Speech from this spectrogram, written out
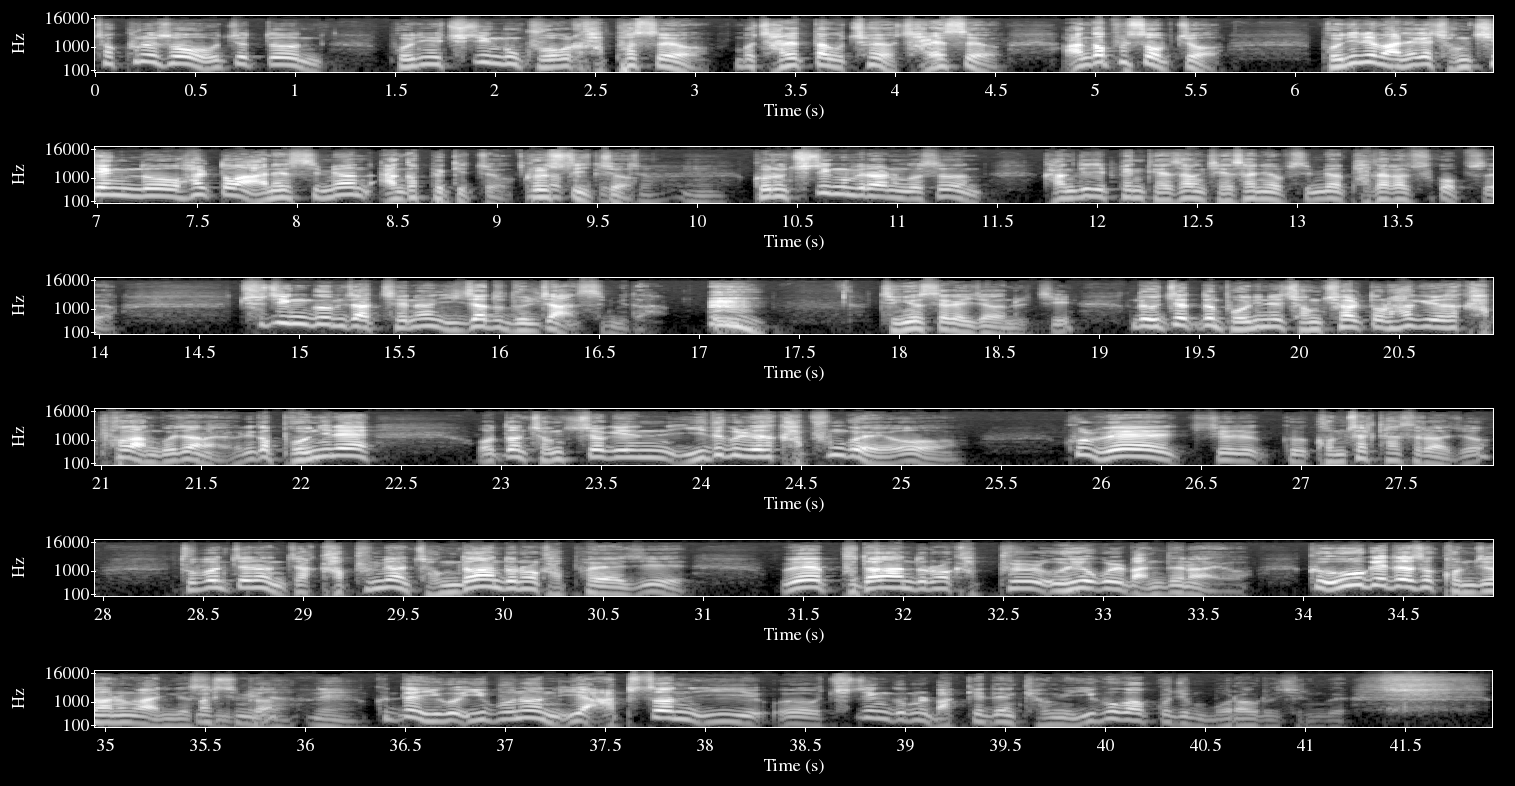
자, 그래서 어쨌든 본인이 추징금 9억을 갚았어요. 뭐 잘했다고 쳐요. 잘했어요. 안 갚을 수 없죠. 본인이 만약에 정치행도 활동 안 했으면 안 갚았겠죠. 그럴 수도 있죠. 예. 그런 추징금이라는 것은 강제집행 대상 재산이 없으면 받아갈 수가 없어요. 추징금 자체는 이자도 늘지 않습니다. 증여세가 이자가 늘지. 근데 어쨌든 본인이 정치 활동을 하기 위해서 갚아간 거잖아요. 그러니까 본인의 어떤 정치적인 이득을 위해서 갚은 거예요. 그걸 왜 그 검찰 탓을 하죠? 두 번째는 자 갚으면 정당한 돈으로 갚아야지 왜 부당한 돈으로 갚을 의혹을 만드나요? 그 의혹에 대해서 검증하는 거 아니겠습니까? 맞습니다. 네. 근데 이거 이분은 이 앞선 이 어, 추징금을 맡게 된 경위 이거 갖고 지금 뭐라 그러시는 거예요.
